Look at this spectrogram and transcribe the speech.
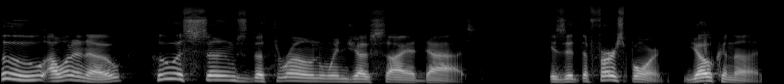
Who, I want to know, who assumes the throne when Josiah dies? Is it the firstborn, Yochanan?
